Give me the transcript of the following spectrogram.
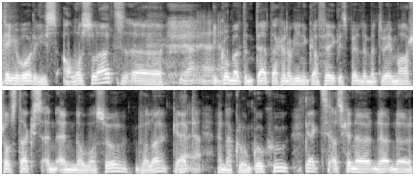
tegenwoordig is alles luid. Eh, Ja, ja, Ik kom uit een tijd dat je nog in een café speelde met twee Marshalls tax en, en dat was zo. Voilà, kijk. En dat klonk ook goed. Kijk, als je een, een, een,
